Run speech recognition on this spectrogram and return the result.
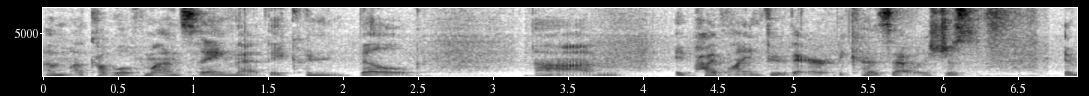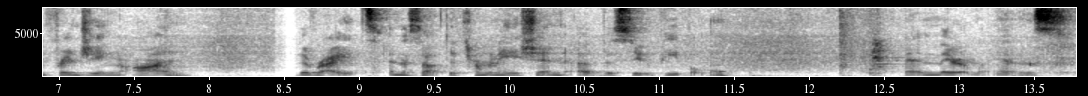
um, a couple of months, saying that they couldn't build um, a pipeline through there because that was just infringing on the rights and the self determination of the Sioux people and their lands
